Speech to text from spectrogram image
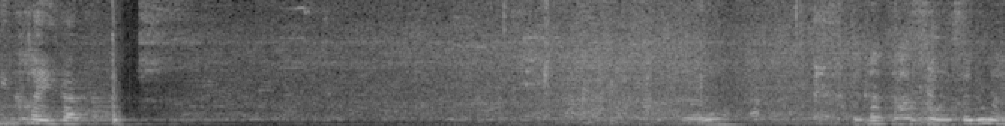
นี่ใครกันโอ้แต่หน้าตาสวยซะด้วย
